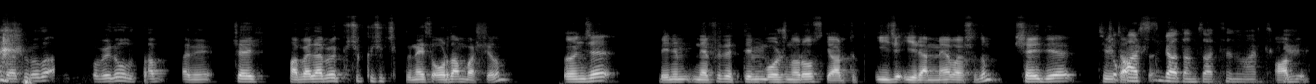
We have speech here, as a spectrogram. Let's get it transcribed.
Zaten o da komedi oldu. Tam hani şey haberler böyle küçük küçük çıktı. Neyse oradan başlayalım. Önce benim nefret ettiğim Wojnarowski artık iyice iğrenmeye başladım. Şey diye tweet Çok attı. arsız bir adam zaten o artık. Abi yani.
